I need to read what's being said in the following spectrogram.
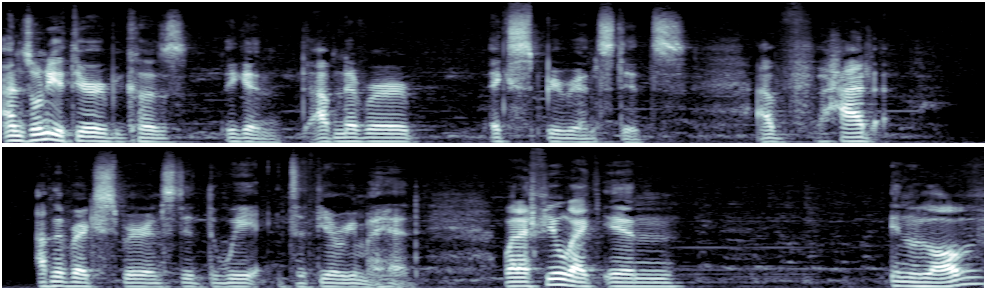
and it's only a theory because again, I've never experienced it. I've had, I've never experienced it the way it's a theory in my head. But I feel like in, in love,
